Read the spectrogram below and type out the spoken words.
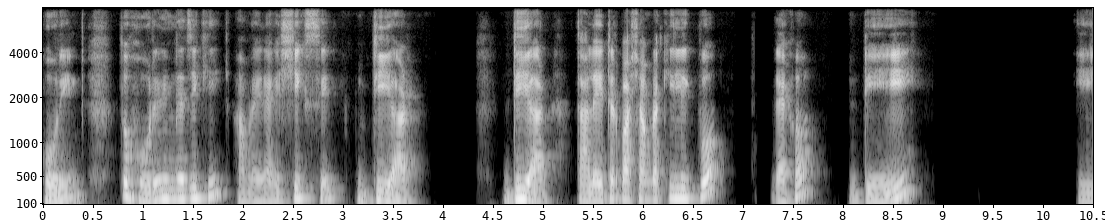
হরিণ। তো হরিণ ইংরেজি কি? আমরা এর আগে শিখছি ডিয়ার ডিয়ার তাহলে এটার পাশে আমরা কি লিখব? দেখো ডি ই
